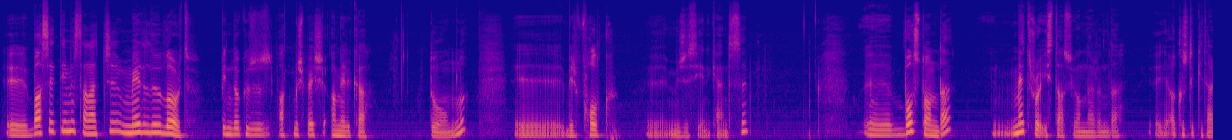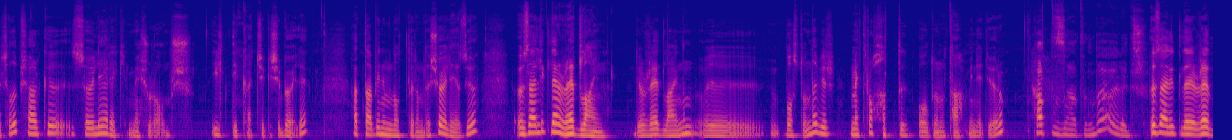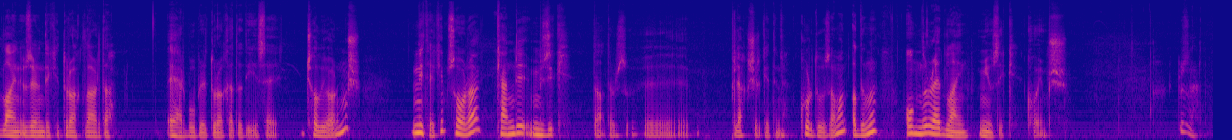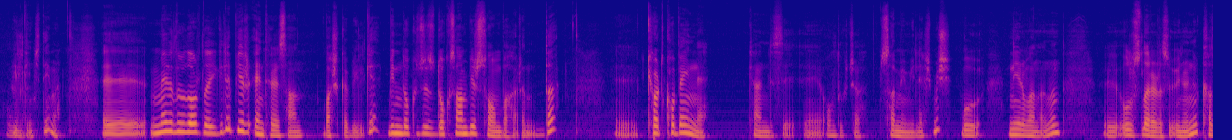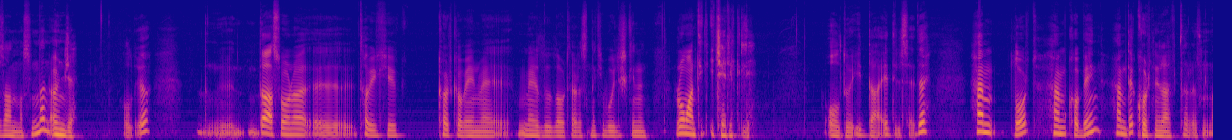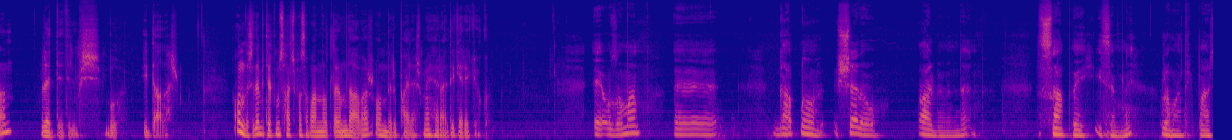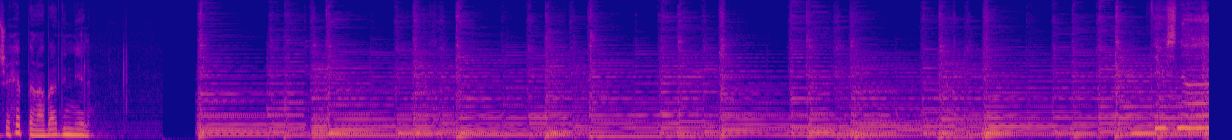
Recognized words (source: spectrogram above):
Ee, bahsettiğimiz sanatçı Mary Lou Lord. 1965 Amerika doğumlu. Ee, bir folk e, müzisyeni kendisi. Ee, Boston'da metro istasyonlarında e, akustik gitar çalıp şarkı söyleyerek meşhur olmuş. İlk dikkat çekişi böyle. Hatta benim notlarımda şöyle yazıyor. Özellikle Red Line diyor. Red Line'ın e, Boston'da bir metro hattı olduğunu tahmin ediyorum. Hattı zatında öyledir. Özellikle Red Line üzerindeki duraklarda eğer bu bir durak adı değilse çalıyormuş. Nitekim sonra kendi müzik daha doğrusu e, plak şirketini kurduğu zaman adını On the Red Line Music koymuş. Güzel. İlginç değil mi? E, Mary Lou Lord'la ilgili bir enteresan başka bilgi. 1991 sonbaharında e, Kurt Cobain'le kendisi e, oldukça samimileşmiş. Bu Nirvana'nın e, uluslararası ününü kazanmasından önce oluyor. Daha sonra e, tabii ki Kurt Cobain ve Mary Lord arasındaki bu ilişkinin romantik içerikli olduğu iddia edilse de hem Lord hem Cobain hem de Courtney Love tarafından reddedilmiş bu iddialar. Onun dışında bir takım saçma sapan notlarım daha var. Onları paylaşmaya herhalde gerek yok. E o zaman e, God No Shadow albümünden Subway isimli romantik parçayı hep beraber dinleyelim. There's no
